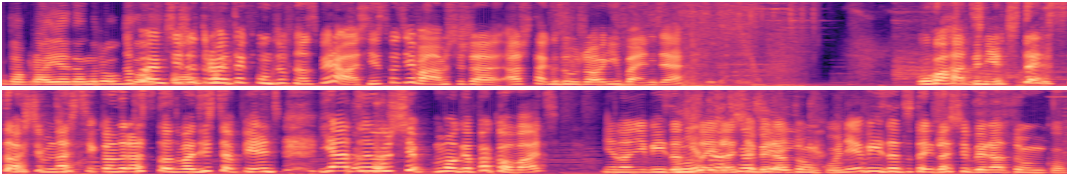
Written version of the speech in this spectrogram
Dobra, jeden róg No powiem ci, że trochę tych punktów nazbierałaś. Nie spodziewałam się, że aż tak dużo ich będzie. Ładnie, 418 kontra 125. Ja to już się mogę pakować. Nie no, nie widzę Nie tutaj dla siebie nadziei. ratunku. Nie widzę tutaj dla siebie ratunku.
